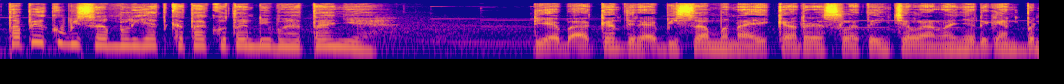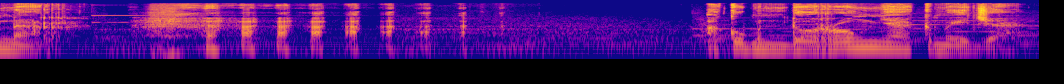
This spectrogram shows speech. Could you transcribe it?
Tapi aku bisa melihat ketakutan di matanya. Dia bahkan tidak bisa menaikkan resleting celananya dengan benar. aku mendorongnya ke meja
